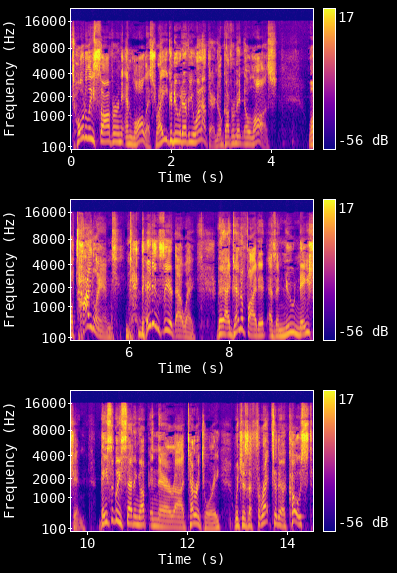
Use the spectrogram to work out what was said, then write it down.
totally sovereign and lawless, right? You can do whatever you want out there. No government, no laws. Well, Thailand, they didn't see it that way. They identified it as a new nation, basically setting up in their uh, territory, which is a threat to their coast.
